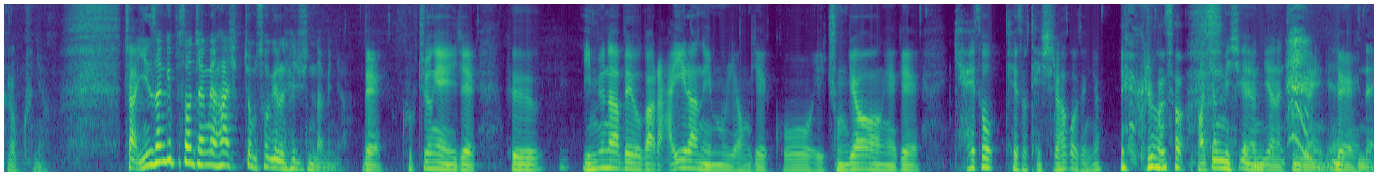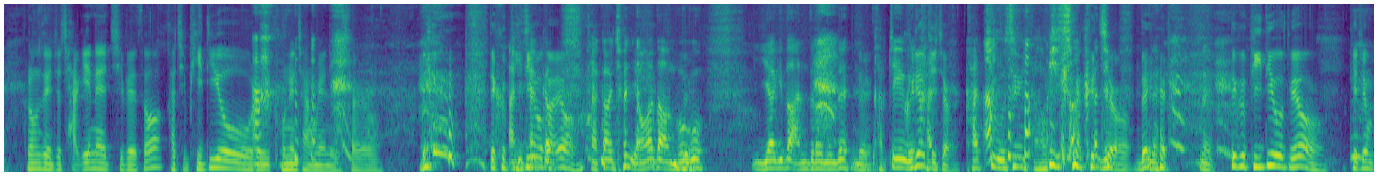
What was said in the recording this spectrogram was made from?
그렇군요. 자, 인상 깊었던 장면 하나씩 좀 소개를 해 주신다면요. 네, 극 중에 이제 그 임윤아 배우가 라이라는 인물 연기했고 이 중경에게 계속해서 대시를 하거든요. 그러면서 박정민 씨가 연기하는 중경에게. 네. 그러면서 이제 자기네 집에서 같이 비디오를 보는 장면이 있어요. 네. 근데 그 아니, 비디오가요. 잠깐, 잠깐 전 영화도 안 보고 이야기도 안 들었는데 네. 갑자기 왜 그려지죠. 가, 같이 웃음이 나오기 시작하죠. 그렇죠. 네. 네. 근데 그 비디오도요. 이렇게 좀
